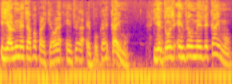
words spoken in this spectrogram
Y abre una etapa para que ahora entre la época de Caimo. Y entonces entra un mes de Caimo,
